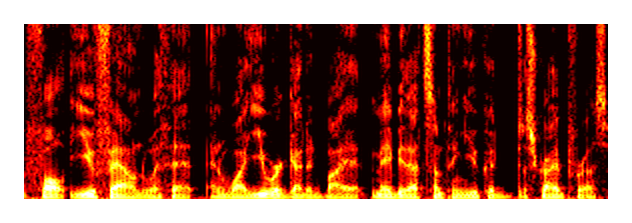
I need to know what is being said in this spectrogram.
fault you found with it and why you were gutted by it. Maybe that's something you could describe for us.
